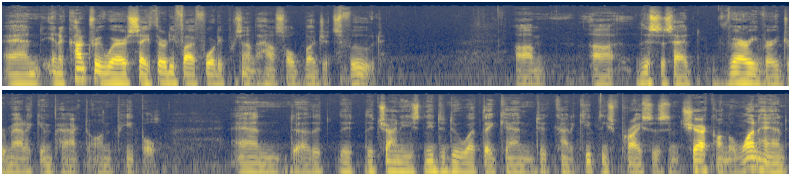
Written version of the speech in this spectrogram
And in a country where, say, 35, 40% of the household budget's food, um, uh, this has had very, very dramatic impact on people. And uh, the, the, the, Chinese need to do what they can to kind of keep these prices in check on the one hand,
